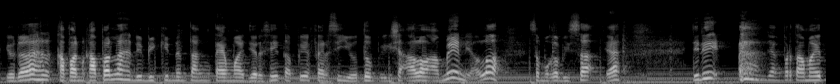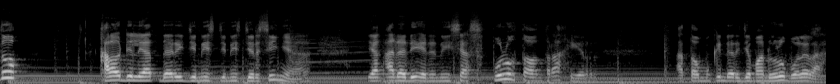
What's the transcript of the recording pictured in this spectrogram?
Ya udahlah kapan-kapan lah dibikin tentang tema jersey tapi versi YouTube. Insya Allah amin. Ya Allah semoga bisa ya. Jadi yang pertama itu kalau dilihat dari jenis-jenis jersinya yang ada di Indonesia 10 tahun terakhir atau mungkin dari zaman dulu boleh lah.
